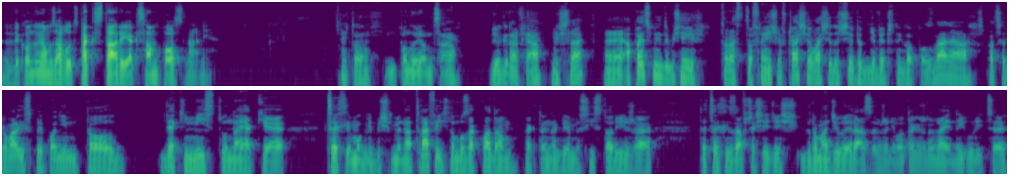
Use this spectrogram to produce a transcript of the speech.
wykonują zawód tak stary jak sam Poznań. No to imponująca biografia, myślę. E, a powiedz mi, gdybyśmy teraz cofnęli się w czasie właśnie do średniowiecznego Poznania, spacerowali sobie po nim, to w jakim miejscu, na jakie cechy moglibyśmy natrafić? No bo zakładam, jak to jednak wiemy z historii, że te cechy zawsze się gdzieś gromadziły razem, że nie było tak, że na jednej ulicy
